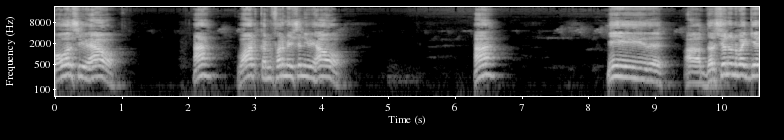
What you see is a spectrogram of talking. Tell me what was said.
powers you have ಆ ವಾಟ್ ಕನ್ಫರ್ಮೇಶನ್ ಯು ಹ್ಯಾವ್ ಆ ಈ ದರ್ಶನನ ಬಗ್ಗೆ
